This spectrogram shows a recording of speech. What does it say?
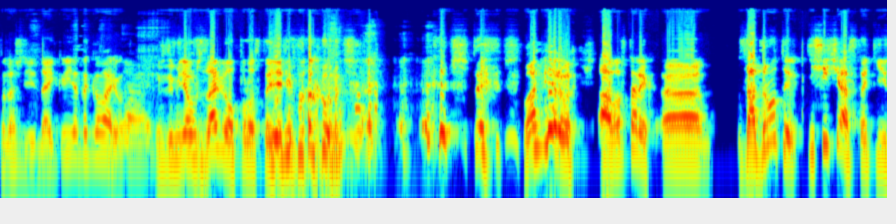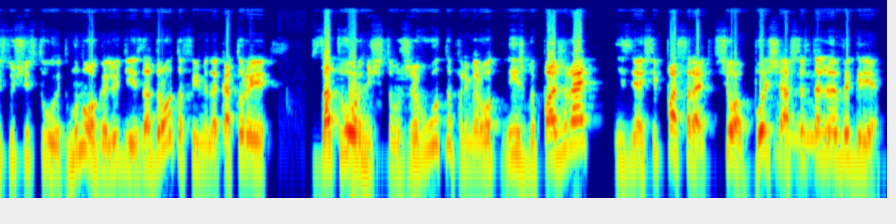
подожди, дай-ка я договорю. Да. Ты меня уже завел просто, я не могу. Во-первых, а, во-вторых, э, задроты и сейчас такие существуют. Много людей задротов именно, которые затворничеством живут, например, вот лишь бы пожрать, извиняюсь, и посрать. Все, больше, а все остальное в игре.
